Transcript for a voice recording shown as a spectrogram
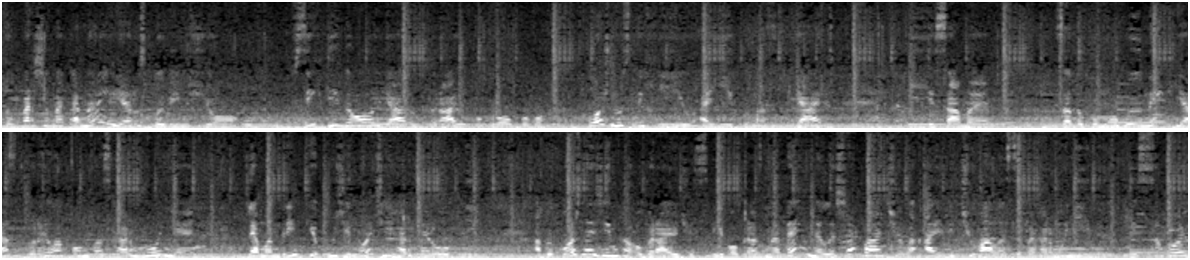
хто вперше на каналі, я розповім, що у всіх відео я розбираю покроково кожну стихію, а їх у нас 5. І саме за допомогою них я створила компас гармонія для мандрівки у жіночій гардеробній, аби кожна жінка, обираючи свій образ на день, не лише бачила, а й відчувала себе гармонійною і з собою,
